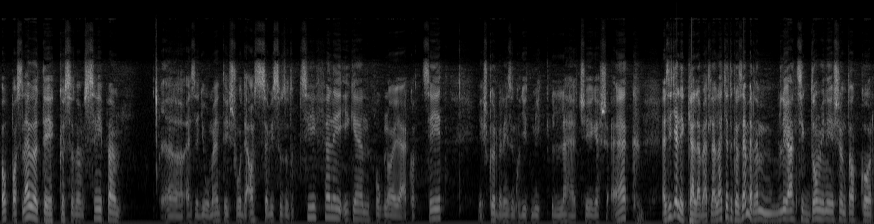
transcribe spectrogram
opp, azt leölték, köszönöm szépen, ez egy jó mentés volt, de azt hiszem visszahozottuk C felé, igen, foglalják a C-t, és körbenézünk, hogy itt mik lehetségesek. Ez így elég kellemetlen, látjátok, az ember nem játszik domination akkor,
